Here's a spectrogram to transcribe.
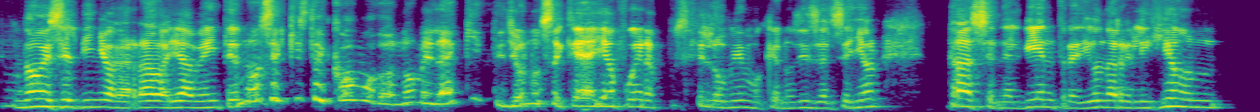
No es el niño agarrado allá a 20. No sé, aquí estoy cómodo. No me la quites. Yo no sé qué hay allá afuera. Pues es lo mismo que nos dice el Señor. Estás en el vientre de una religión.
